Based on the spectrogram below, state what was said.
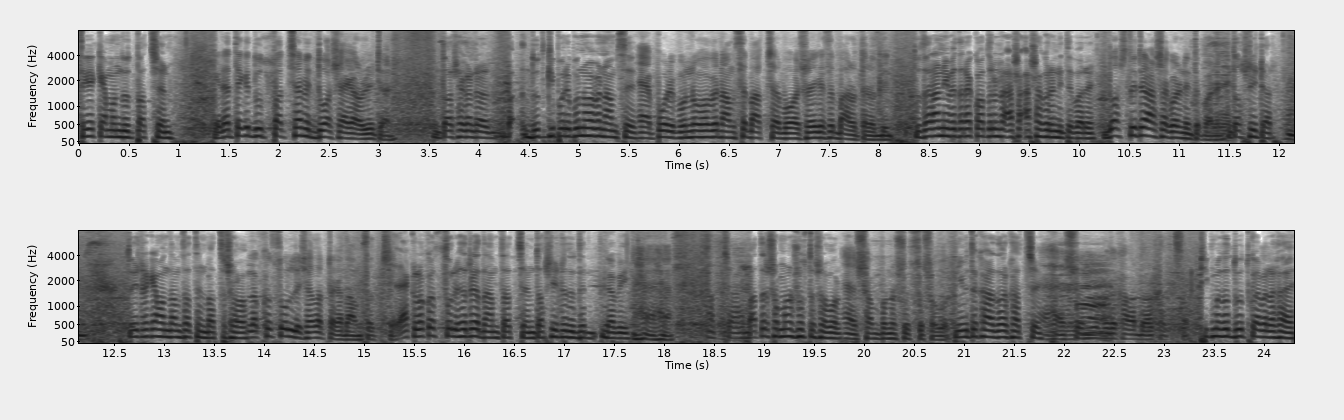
থেকে কেমন দুধ পাচ্ছেন? এটা থেকে দুধ পাচ্ছে আমি দশ এগারো লিটার। দশ ঘণ্টা দুধ কি পরিপূর্ণভাবে নামছে? হ্যাঁ পরিপূর্ণভাবে নামছে বাচ্চার বয়স হয়ে গেছে বারো তেরো দিন। তো যারা নিবে তারা কত লিটার আশা আশা করে নিতে পারে? দশ লিটার আশা করে নিতে পারে। দশ লিটার? তো এটার কেমন দাম চাচ্ছেন বাচ্চা সহ লক্ষ চল্লিশ হাজার টাকা দাম চাচ্ছে। এক লক্ষ চল্লিশ হাজার টাকা দাম চাচ্ছেন দশ লিটার দুধের গাবি হ্যাঁ হ্যাঁ। আচ্ছা। বাচ্চারা সম্পূর্ণ সুস্থ সবল? হ্যাঁ সম্পূর্ণ সুস্থ সবল। নিয়মিত খাওয়া দাওয়া খাচ্ছে? হ্যাঁ সে নিয়মিত খাবার দাবার খাচ্ছে। ঠিক মতো দুধ কয় বেলা খায়?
